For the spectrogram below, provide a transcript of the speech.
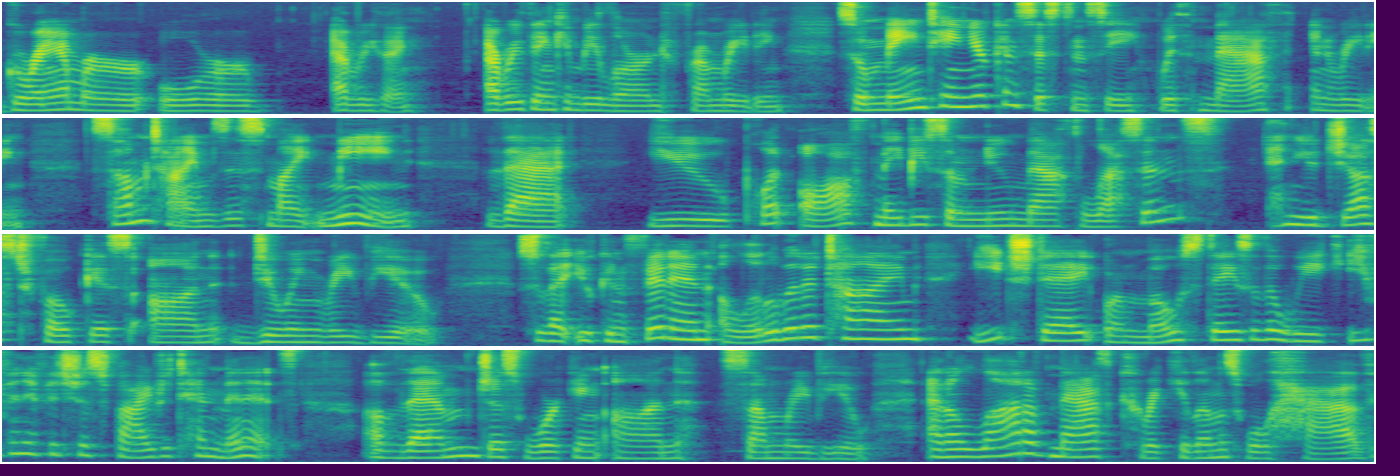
grammar or everything. Everything can be learned from reading. So maintain your consistency with math and reading. Sometimes this might mean that you put off maybe some new math lessons and you just focus on doing review so that you can fit in a little bit of time each day or most days of the week, even if it's just five to 10 minutes of them just working on some review. And a lot of math curriculums will have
